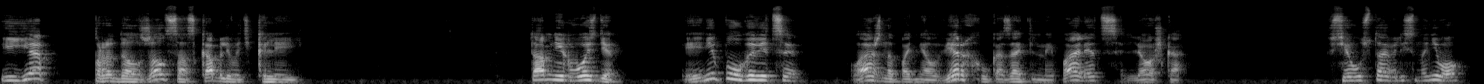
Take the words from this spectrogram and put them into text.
И я продолжал соскабливать клей. Там не гвозди и не пуговицы. Важно поднял вверх указательный палец Лёшка. Все уставились на него.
